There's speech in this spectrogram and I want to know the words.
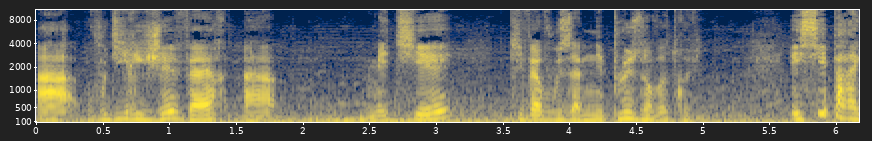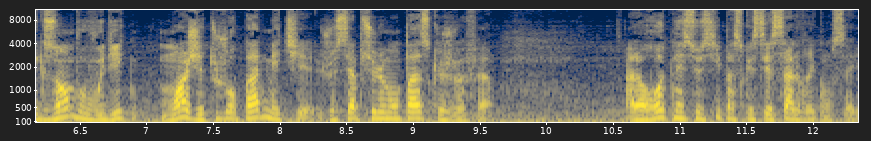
à vous diriger vers un métier qui va vous amener plus dans votre vie. Et si par exemple vous vous dites, moi j'ai toujours pas de métier, je sais absolument pas ce que je veux faire. Alors retenez ceci parce que c'est ça le vrai conseil.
